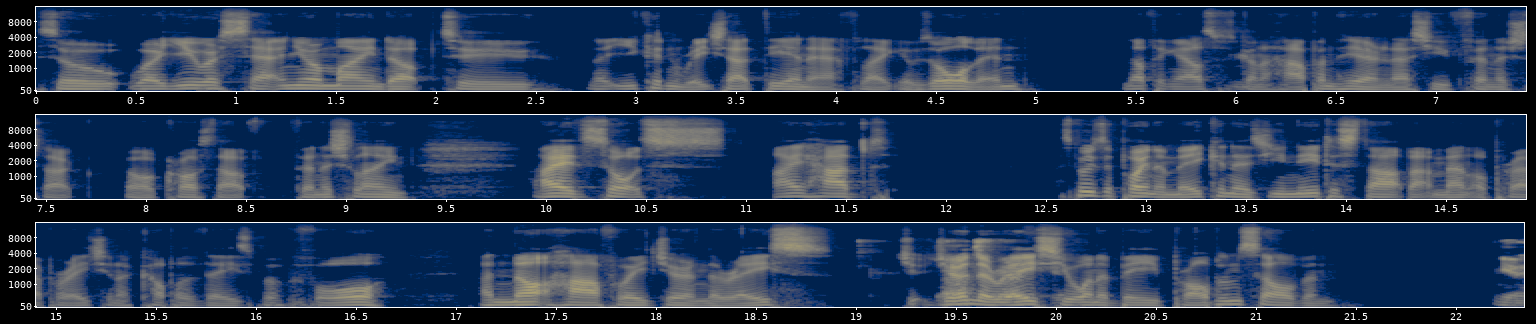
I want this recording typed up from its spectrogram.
So where you were setting your mind up to that you couldn't reach that DNF, like it was all in. Nothing else was mm. going to happen here unless you finish that or cross that finish line. I had sort of, I had, I suppose the point I'm making is you need to start that mental preparation a couple of days before and not halfway during the race. D- during That's the right, race, yeah. you want to be problem solving. Yeah,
